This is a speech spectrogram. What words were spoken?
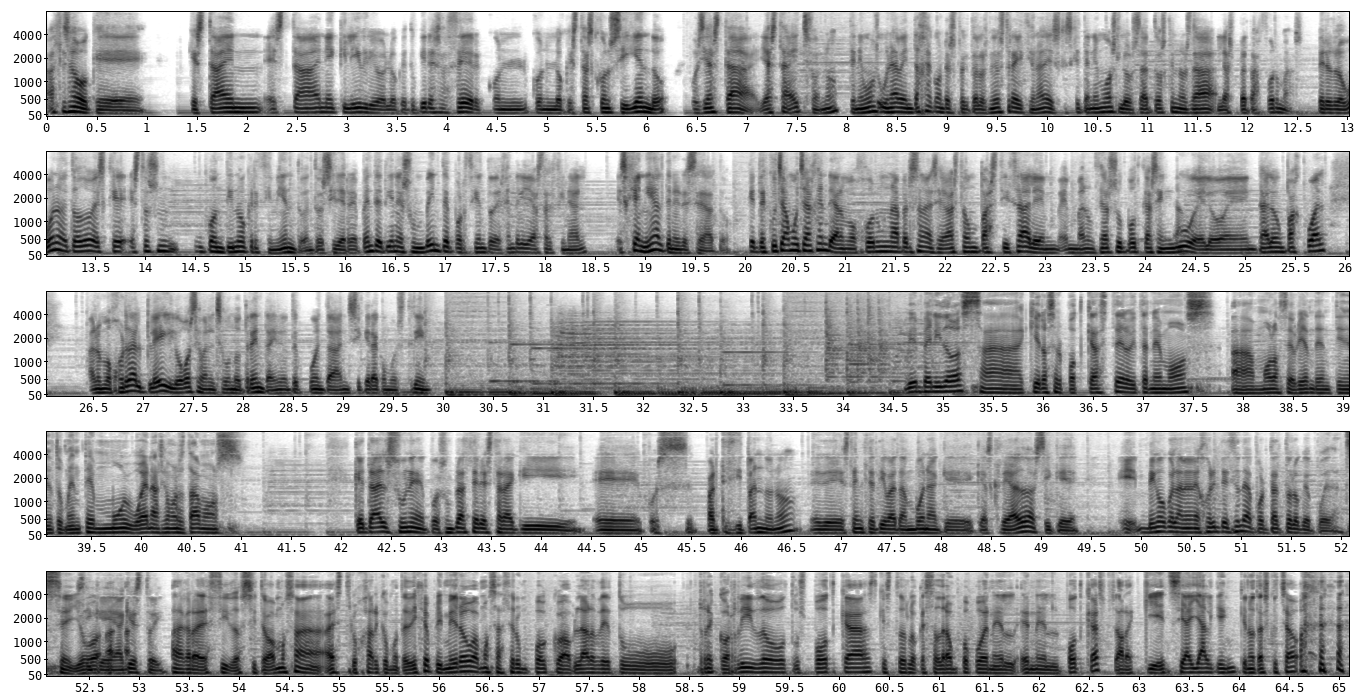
haces algo que, que está, en, está en equilibrio, lo que tú quieres hacer con, con lo que estás consiguiendo, pues ya está, ya está hecho, ¿no? Tenemos una ventaja con respecto a los medios tradicionales, que es que tenemos los datos que nos da las plataformas. Pero lo bueno de todo es que esto es un, un continuo crecimiento. Entonces, si de repente tienes un 20% de gente que llega hasta el final, es genial tener ese dato. Que te escucha mucha gente, a lo mejor una persona se gasta un pastizal en, en anunciar su podcast en Google o en tal o en Pascual, a lo mejor da el play y luego se va en el segundo 30 y no te cuenta ni siquiera como stream. Bienvenidos a Quiero ser podcaster. Hoy tenemos a Molo Cebrián de Entiende tu mente. Muy buenas, ¿cómo estamos? ¿Qué tal, Sune? Pues un placer estar aquí eh, pues participando ¿no? Eh, de esta iniciativa tan buena que, que has creado. Así que eh, vengo con la mejor intención de aportar todo lo que pueda. Sí, yo Así que a- aquí estoy. Agradecido. Si te vamos a, a estrujar, como te dije, primero vamos a hacer un poco hablar de tu recorrido, tus podcasts, que esto es lo que saldrá un poco en el, en el podcast. Ahora, ¿quién- si hay alguien que no te ha escuchado.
